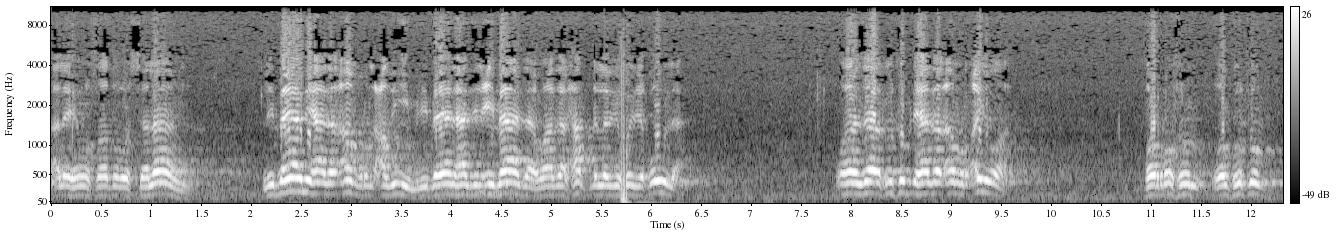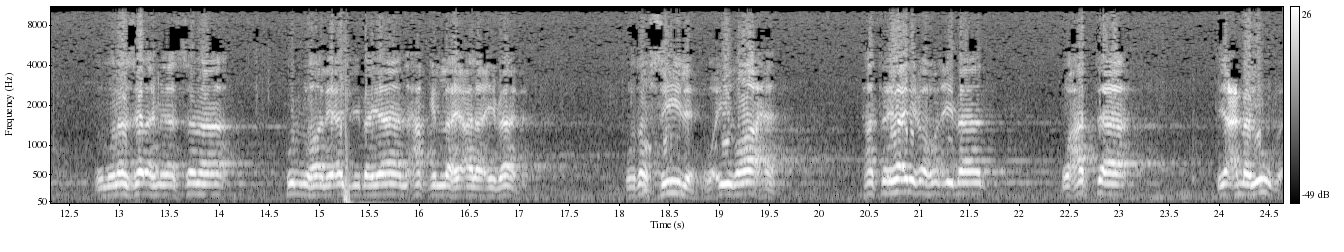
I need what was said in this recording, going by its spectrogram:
عليهم الصلاة والسلام لبيان هذا الأمر العظيم لبيان هذه العبادة وهذا الحق الذي خلقوا له. وأنزل الكتب لهذا الأمر أيضا. فالرسل والكتب المنزلة من السماء كلها لأجل بيان حق الله على عباده وتفصيله وإيضاحه حتى يعرفه العباد وحتى يعملوا به.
